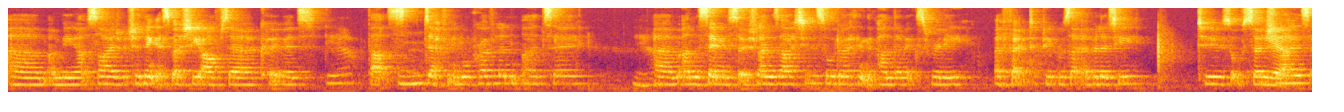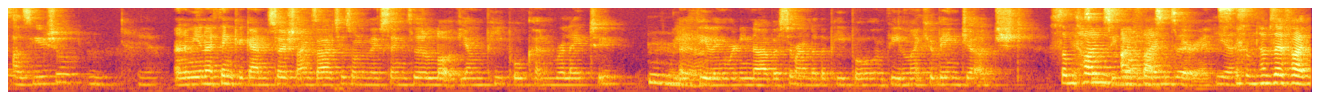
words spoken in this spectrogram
um, and being outside, which I think, especially after COVID, yeah. that's mm-hmm. definitely more prevalent, I'd say. Yeah. Um, and the same with social anxiety disorder. I think the pandemic's really affected people's like, ability to sort of socialise as usual. yeah. And I mean, I think again, social anxiety is one of those things that a lot of young people can relate to. Mhm. Like Yeah. feeling really nervous around other people and feeling like you're being judged. Sometimes obviously I not nice find that yeah, sometimes I find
